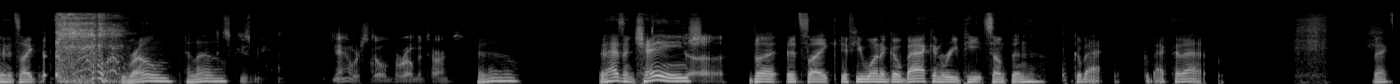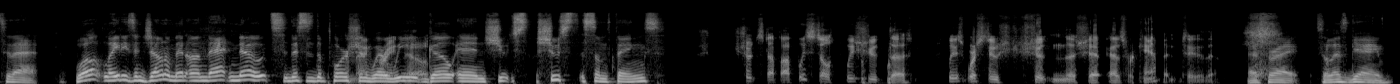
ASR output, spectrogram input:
And it's like Rome. Hello, Excuse me. Yeah, we're still in the Roman times. hello. It hasn't changed, Duh. but it's like if you want to go back and repeat something, go back, go back to that, back to that. Well, ladies and gentlemen, on that note, this is the portion where we note. go and shoot shoot some things. Shoot stuff up. We still we shoot the we, we're still shooting the shit as we're camping too. Though That's right. So let's game.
